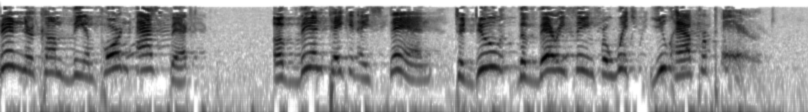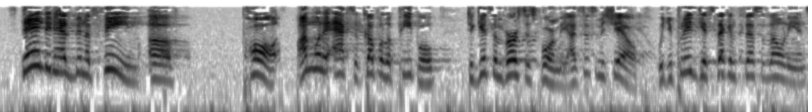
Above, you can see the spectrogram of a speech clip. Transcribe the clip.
then there comes the important aspect of then taking a stand to do the very thing for which you have prepared. Standing has been a theme of Paul. I'm going to ask a couple of people to get some verses for me. Uh, Sister Michelle, would you please get Second Thessalonians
